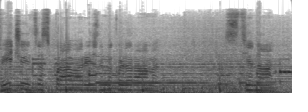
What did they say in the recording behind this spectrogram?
Підсвічується справа різними кольорами. Стіна.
